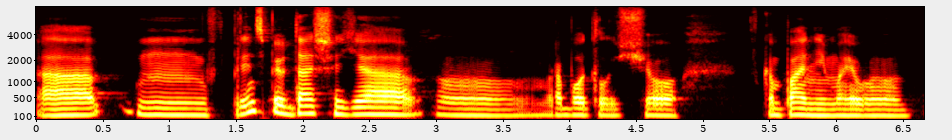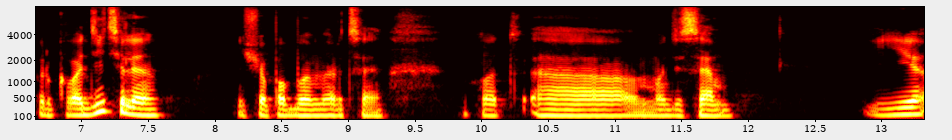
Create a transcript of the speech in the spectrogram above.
А, в принципе, дальше я э, работал еще в компании моего руководителя, еще по БМРЦ, вот, Модисем. И, э,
